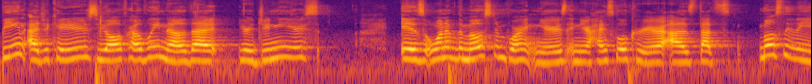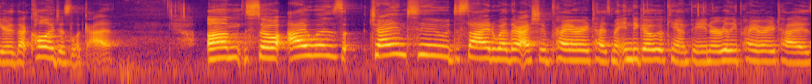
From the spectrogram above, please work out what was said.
being educators, you all probably know that your junior year is one of the most important years in your high school career as that's mostly the year that colleges look at. Um, so I was trying to decide whether I should prioritize my Indiegogo campaign or really prioritize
